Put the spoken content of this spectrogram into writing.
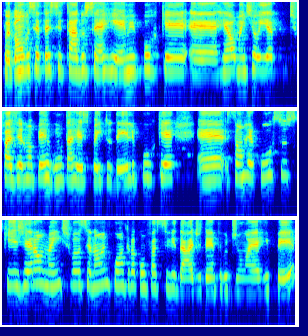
Foi bom você ter citado o CRM, porque é, realmente eu ia te fazer uma pergunta a respeito dele, porque é, são recursos que geralmente você não encontra com facilidade dentro de um ERP,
